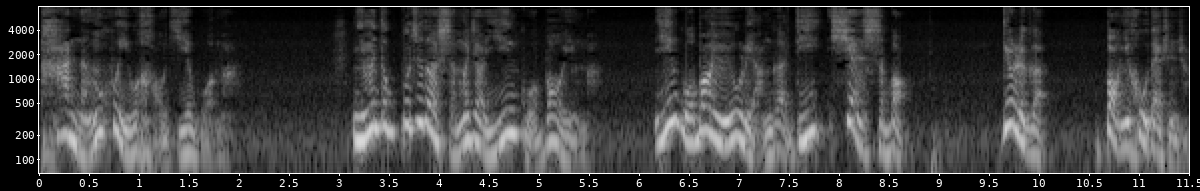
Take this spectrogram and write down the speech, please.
它能会有好结果吗？你们都不知道什么叫因果报应吗？因果报应有两个：第一，现世报；第二个，报你后代身上。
